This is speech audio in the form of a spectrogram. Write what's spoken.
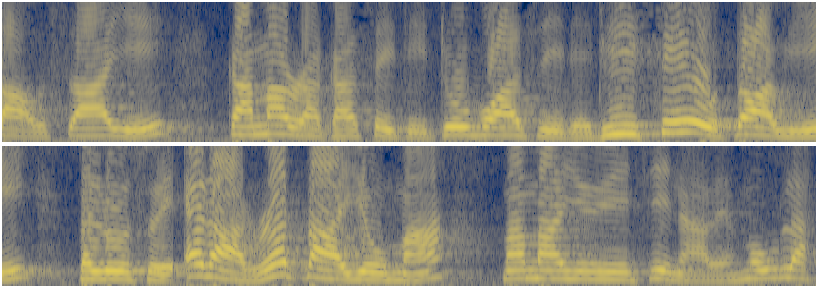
သာကိုစားရင်ကာမရာဂစိတ်တွေတိုးပွားစေတယ်ဒီဆေးကိုတောက်ရင်ဘယ်လိုဆိုရင်အဲ့ဒါရတ္တယုံမှာ မမယွင်ယွင်ကျင့်တာပဲမဟုတ်လား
